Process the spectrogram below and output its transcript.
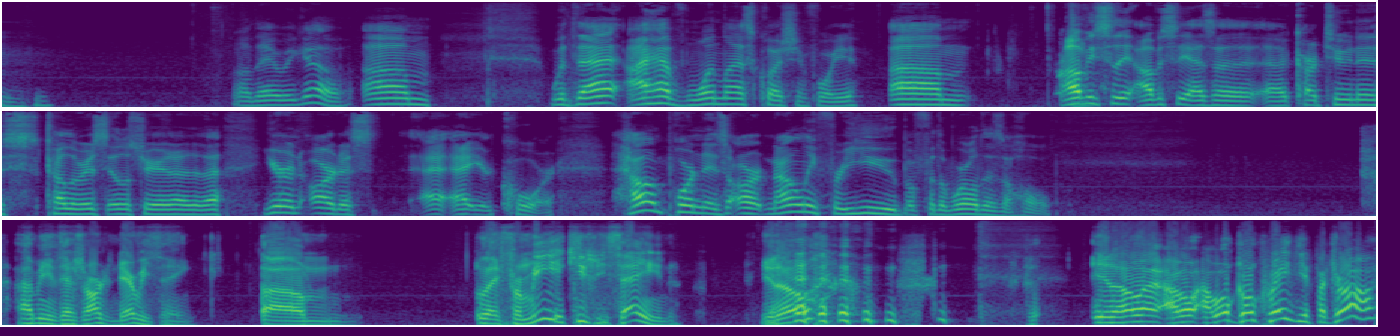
Mm-hmm. Well, there we go. Um, with that, I have one last question for you. Um, obviously, obviously, as a, a cartoonist, colorist, illustrator, you're an artist at, at your core. How important is art not only for you but for the world as a whole? I mean, there's art in everything. Um, like for me, it keeps me sane. You know, you know, I, I won't, I won't go crazy if I draw,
